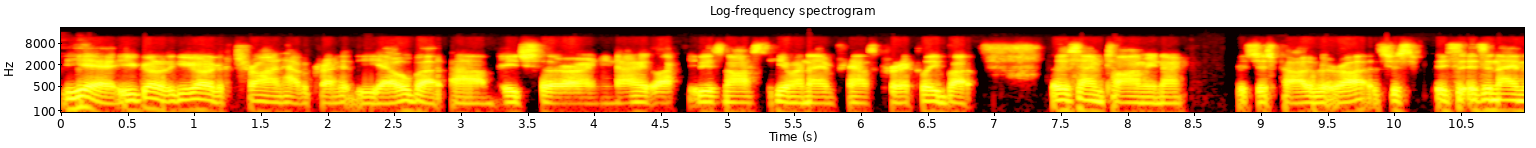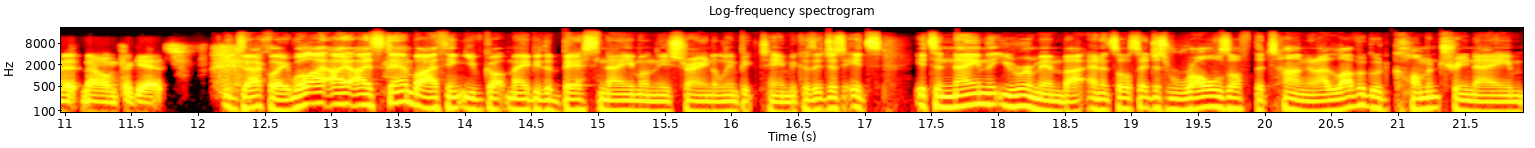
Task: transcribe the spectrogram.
Yeah, you got to you got to try and have a crack at the L, but um, each to their own. You know, like it is nice to hear my name pronounced correctly, but at the same time, you know, it's just part of it, right? It's just it's it's a name that no one forgets. Exactly. Well, I, I stand by. I think you've got maybe the best name on the Australian Olympic team because it just it's it's a name that you remember, and it's also it just rolls off the tongue. And I love a good commentary name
